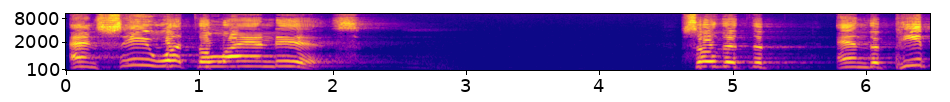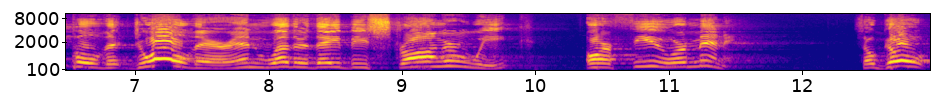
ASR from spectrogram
and see what the land is So that the and the people that dwell therein, whether they be strong or weak, or few or many. So go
